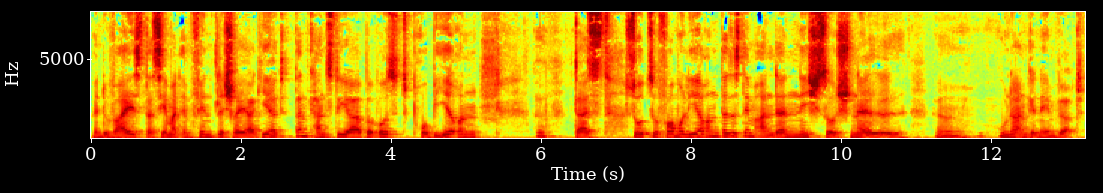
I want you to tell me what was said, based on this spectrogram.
Wenn du weißt, dass jemand empfindlich reagiert, dann kannst du ja bewusst probieren, das so zu formulieren, dass es dem anderen nicht so schnell äh, unangenehm wird.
